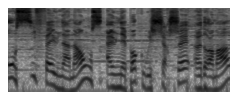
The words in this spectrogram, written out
aussi fait une annonce à une époque où il cherchait un drummer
